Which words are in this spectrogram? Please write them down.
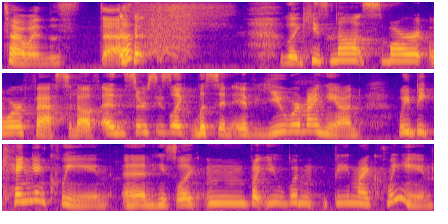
Tywin's death. like he's not smart or fast enough. And Cersei's like, "Listen, if you were my hand, we'd be king and queen." And he's like, mm, "But you wouldn't be my queen."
